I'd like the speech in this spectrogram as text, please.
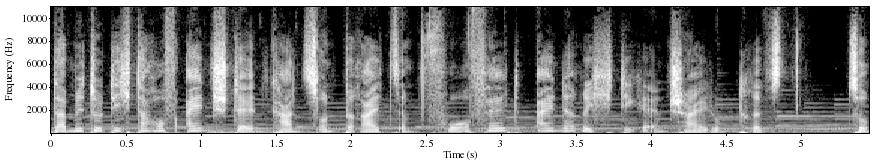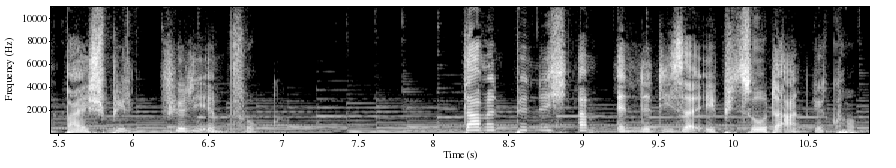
damit du dich darauf einstellen kannst und bereits im Vorfeld eine richtige Entscheidung triffst, zum Beispiel für die Impfung. Damit bin ich am Ende dieser Episode angekommen.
